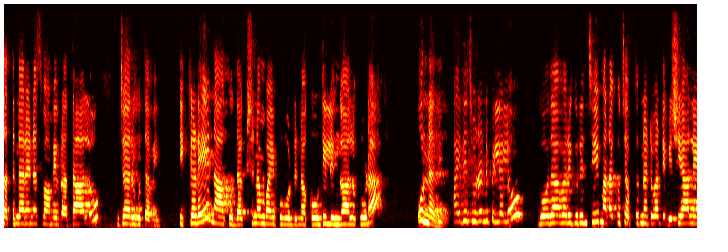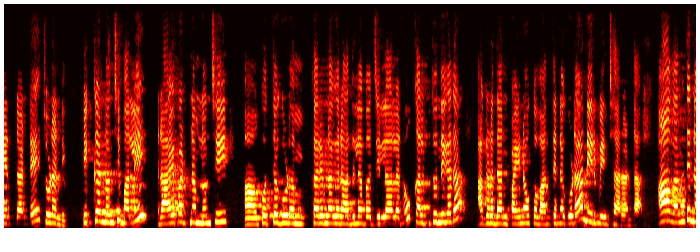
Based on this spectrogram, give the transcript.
సత్యనారాయణ స్వామి వ్రతాలు జరుగుతవి. ఇక్కడే నాకు దక్షిణం వైపు ఒడ్డున కోటి లింగాలు కూడా ఉన్నది. అయితే చూడండి పిల్లలు గోదావరి గురించి మనకు చెప్తున్నటువంటి విషయాలు ఏంటంటే చూడండి. ఇక్కడ నుంచి మళ్ళీ రాయపట్నం నుంచి కొత్తగూడెం కరీంనగర్ ఆదిలాబాద్ జిల్లాలను కలుపుతుంది కదా? అక్కడ దానిపైన ఒక వంతెన కూడా నిర్మించారంట. ఆ వంతెన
